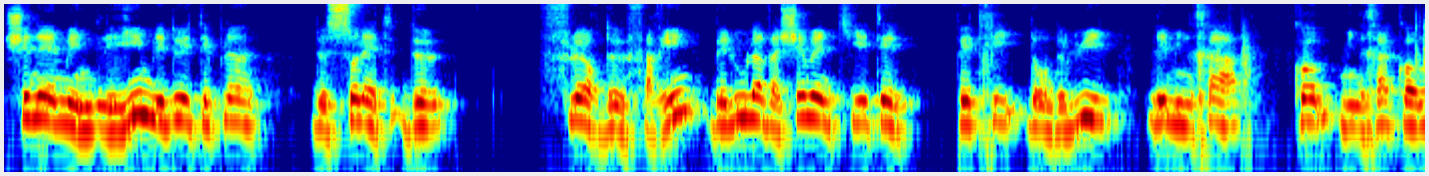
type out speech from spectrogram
Shenem et Lehim, les deux étaient pleins de solettes de fleurs de farine, Beloula Vachemen qui était pétri dans de l'huile, les mincha comme mincha comme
